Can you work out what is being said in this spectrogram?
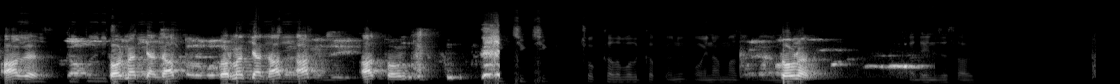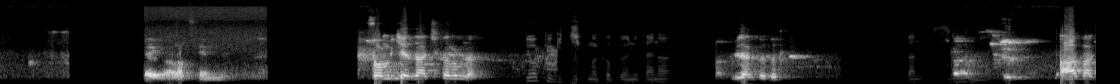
Abi Torment geldi at. Torment geldi at at. At torun. Çık çık kalabalık kapı önü. Oynanmaz. Sonra Hadi elinize sağlık. Eyvallah senin de. son bir kez daha çıkalım da. Yok yok hiç çıkma kapı önü fena. Bir dakika dur. Ben. Abi bak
